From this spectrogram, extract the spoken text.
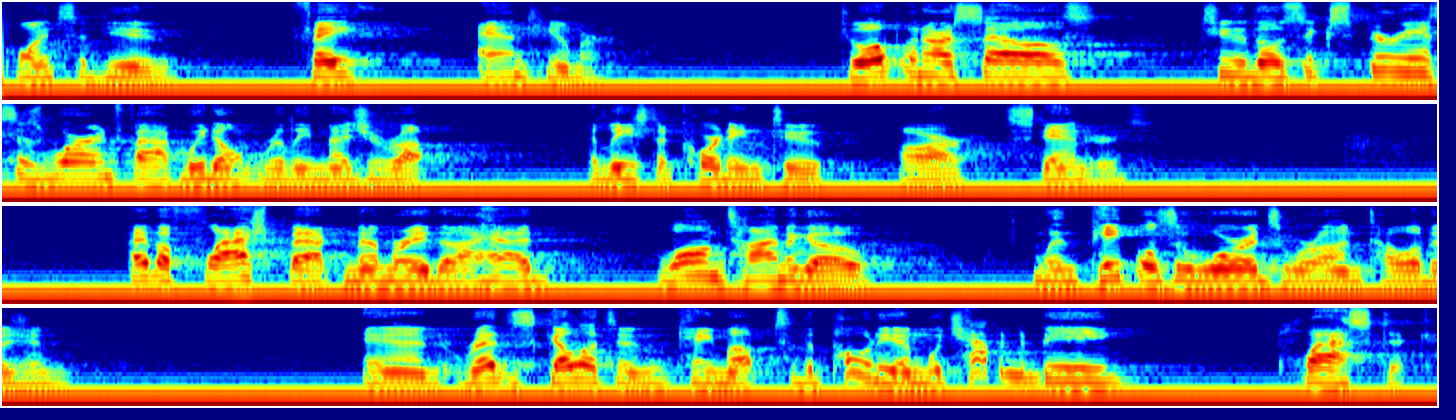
points of view faith and humor to open ourselves to those experiences where, in fact, we don't really measure up, at least according to our standards. I have a flashback memory that I had a long time ago when People's Awards were on television. And Red Skelton came up to the podium, which happened to be plastic,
